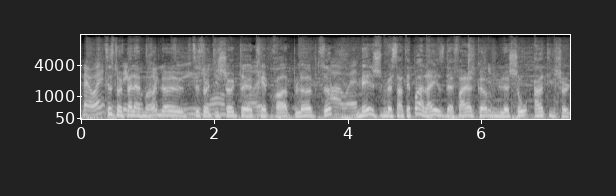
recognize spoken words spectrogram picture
Ben ouais. Tu sais, c'est un peu à la mode, là. Tu sais, c'est un. T-shirt euh, Ouais. très propre, là, pis ça. Ah ouais. Mais je me sentais pas à l'aise de faire comme le show en T-shirt.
